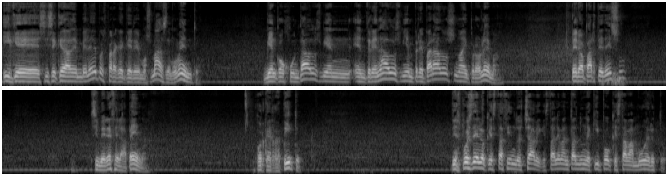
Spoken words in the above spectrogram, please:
Y que si se queda Dembélé, pues para qué queremos más de momento. Bien conjuntados, bien entrenados, bien preparados, no hay problema. Pero aparte de eso, si merece la pena. Porque repito, después de lo que está haciendo Xavi, que está levantando un equipo que estaba muerto,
